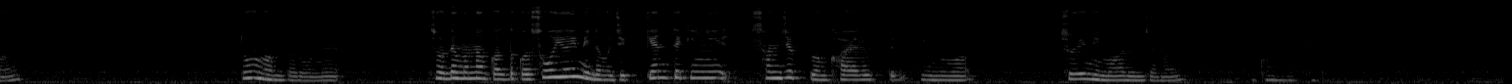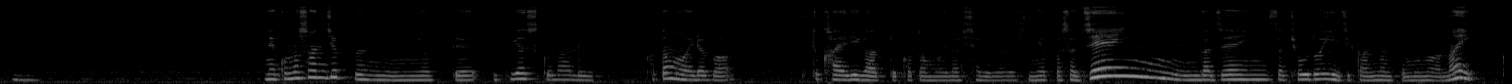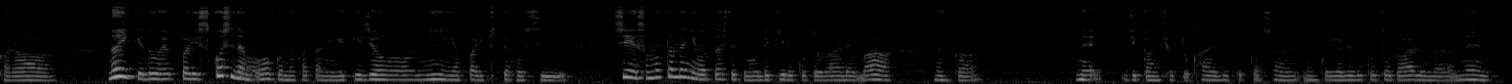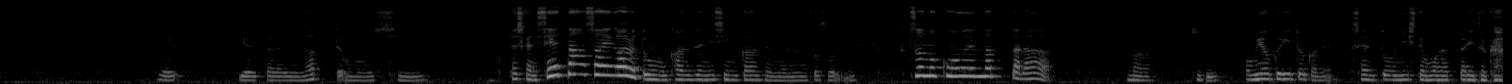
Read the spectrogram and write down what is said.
どうなんだろうね。そうでもなんかだからそういう意味でも実験的に30分変えるっていうのはそういう意味もあるんじゃない？わかんないけど。うん。ねこの30分によって行きやすくなる方もいればと帰りがあって方もいらっしゃるだろうしね。やっぱさ全員が全員さちょうどいい時間なんてものはないからないけどやっぱり少しでも多くの方に劇場にやっぱり来てほしいしそのために私たちもできることがあればなんかね時間ちょっと変えるとかさなんかやれることがあるならねややれたらいいなって思うし。確かに生誕祭があるともう完全に新幹線乗れなさそうだね。普通の公園だったらまあギリ。お見送りとかね先頭にしてもらったりとか。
